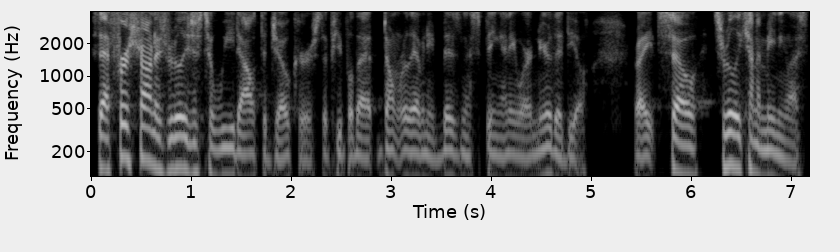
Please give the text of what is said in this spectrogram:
So that first round is really just to weed out the jokers the people that don't really have any business being anywhere near the deal right? So it's really kind of meaningless.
